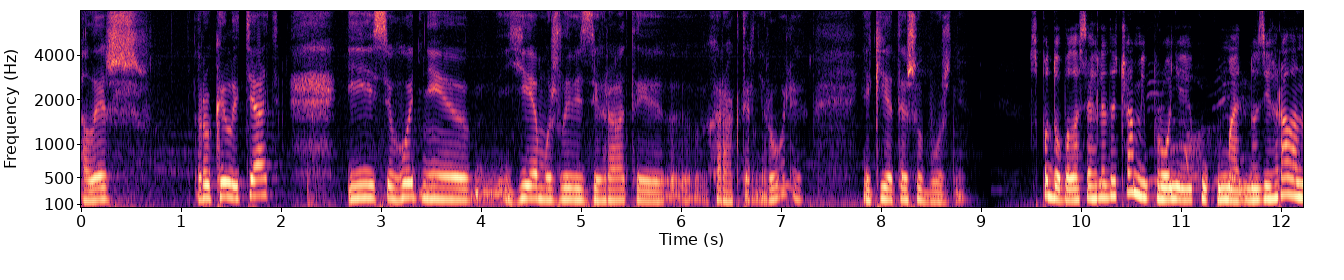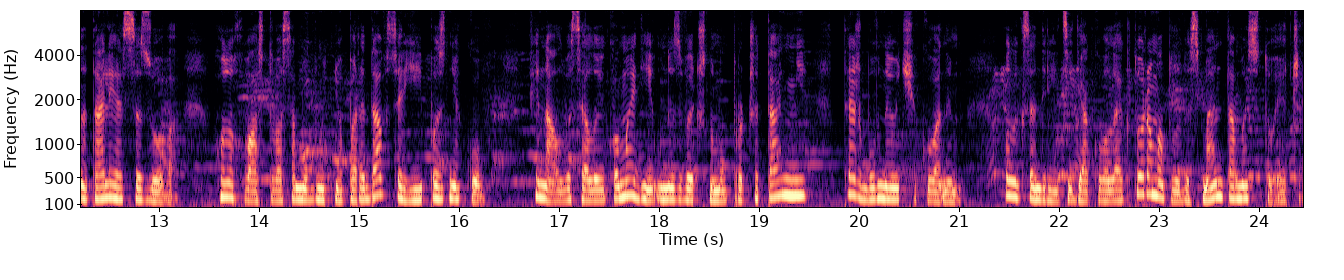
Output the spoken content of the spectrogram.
але ж роки летять. І сьогодні є можливість зіграти е, характерні ролі, які я теж обожнюю. Сподобалася глядачам і проня, яку кумедно зіграла Наталія Сезова. Голохвастова самобутньо передав Сергій Позняков. Фінал веселої комедії у незвичному прочитанні теж був неочікуваним. Олександрійці дякували акторам аплодисментами стоячи.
